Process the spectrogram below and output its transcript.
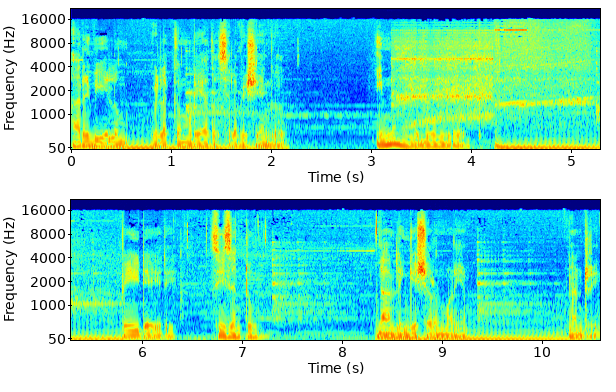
அறிவியலும் விளக்க முடியாத சில விஷயங்கள் இன்னும் இந்த பூமியில் இருக்கு. பேய் டைரி சீசன் டூ. நான் லிங்கேஸ்வரன் மணியம். நன்றி.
